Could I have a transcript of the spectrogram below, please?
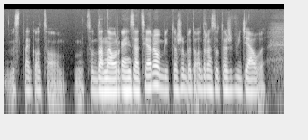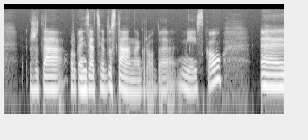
z tego, co, co dana organizacja robi, to żeby to od razu też widziały, że ta organizacja dostała nagrodę miejską. E,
